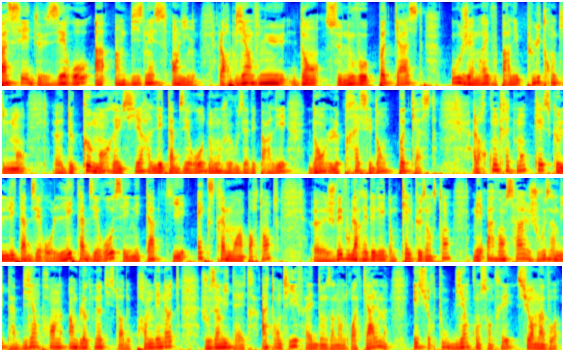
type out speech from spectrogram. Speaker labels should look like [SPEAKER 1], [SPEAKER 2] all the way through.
[SPEAKER 1] passer de zéro à un business en ligne. Alors bienvenue dans ce nouveau podcast où j'aimerais vous parler plus tranquillement euh, de comment réussir l'étape zéro dont je vous avais parlé dans le précédent podcast. Alors concrètement, qu'est-ce que l'étape zéro? L'étape zéro, c'est une étape qui est extrêmement importante. Euh, je vais vous la révéler dans quelques instants, mais avant ça, je vous invite à bien prendre un bloc-notes histoire de prendre des notes. Je vous invite à être attentif, à être dans un endroit calme et surtout bien concentré sur ma voix.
